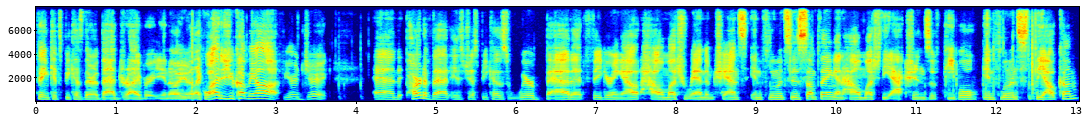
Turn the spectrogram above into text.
think it's because they're a bad driver. You know, you're like, why did you cut me off? You're a jerk. And part of that is just because we're bad at figuring out how much random chance influences something and how much the actions of people influence the outcome.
